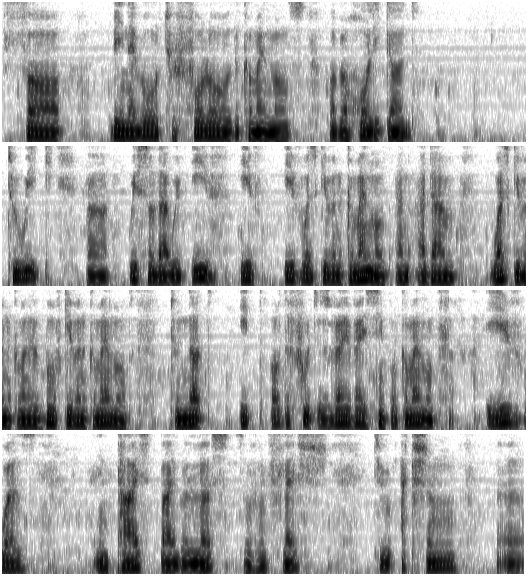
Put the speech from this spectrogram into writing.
for being able to follow the commandments of a holy God. Too weak. Uh, we saw that with Eve. Eve Eve was given a commandment, and Adam was given a commandment. They were both given a commandment to not eat of the fruit. It's a very very simple commandment. Eve was enticed by the lusts of her flesh to action uh,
